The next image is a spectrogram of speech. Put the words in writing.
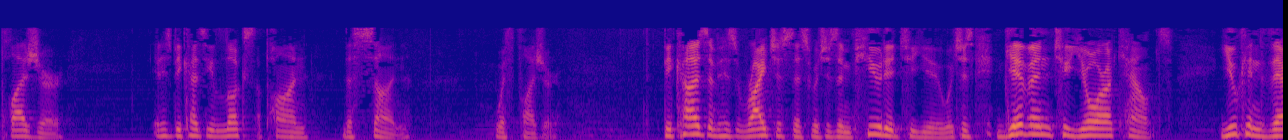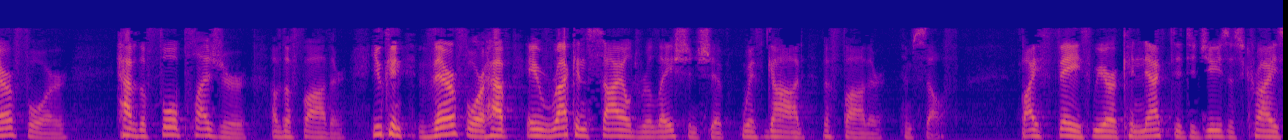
pleasure, it is because he looks upon the Son with pleasure because of his righteousness, which is imputed to you, which is given to your account, you can therefore have the full pleasure of the Father. You can therefore have a reconciled relationship with God the Father himself. By faith, we are connected to Jesus Christ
